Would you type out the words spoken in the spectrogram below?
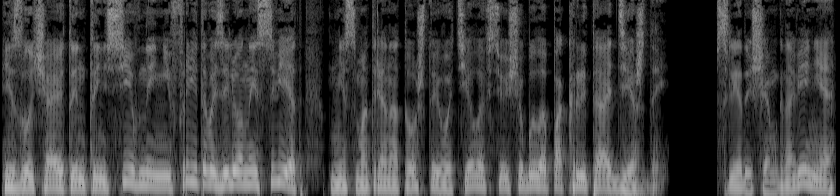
излучают интенсивный нефритово-зеленый свет, несмотря на то, что его тело все еще было покрыто одеждой. В следующее мгновение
